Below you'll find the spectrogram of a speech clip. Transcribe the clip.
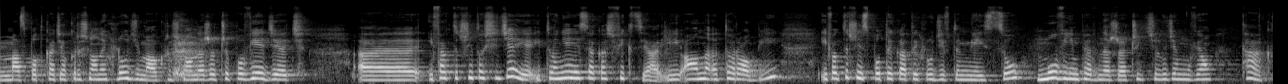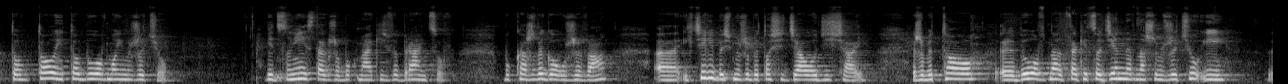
ma spotkać określonych ludzi, ma określone rzeczy powiedzieć. I faktycznie to się dzieje i to nie jest jakaś fikcja. I on to robi i faktycznie spotyka tych ludzi w tym miejscu, mówi im pewne rzeczy i ci ludzie mówią, tak, to, to i to było w moim życiu. Więc to nie jest tak, że Bóg ma jakichś wybrańców. Bóg każdego używa e, i chcielibyśmy, żeby to się działo dzisiaj, żeby to e, było takie codzienne w naszym życiu i e,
